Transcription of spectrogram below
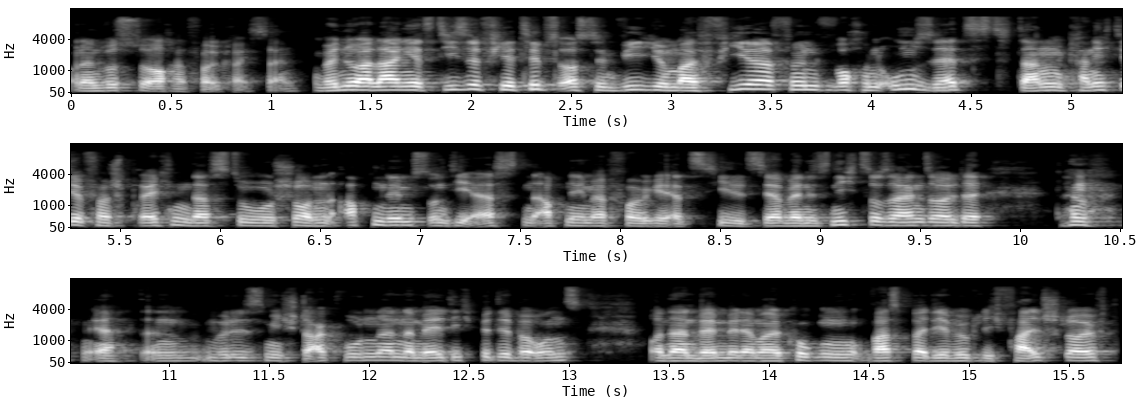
und dann wirst du auch erfolgreich sein. Und wenn du allein jetzt diese vier Tipps aus dem Video mal vier, fünf Wochen umsetzt, dann kann ich dir versprechen, dass du schon abnimmst und die ersten Abnehmerfolge erzielst. Ja, wenn es nicht so sein sollte, dann, ja, dann würde es mich stark wundern, dann melde dich bitte bei uns und dann werden wir da mal gucken, was bei dir wirklich falsch läuft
